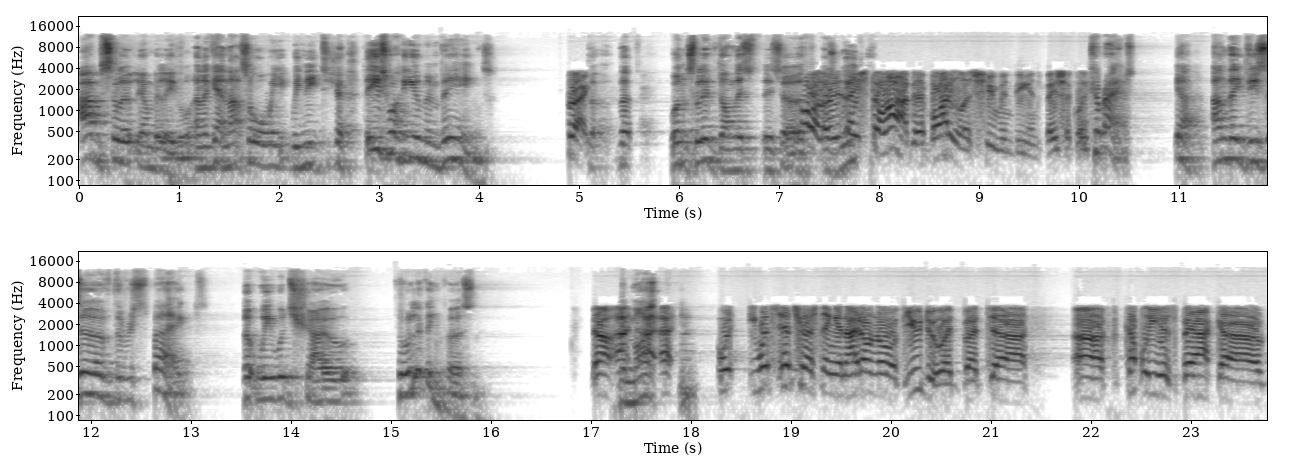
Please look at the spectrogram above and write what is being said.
absolutely unbelievable. And again, that's all we, we need to show. These were human beings Right. that, that once lived on this, this earth. As they, we- they still are. They're bodiless human beings, basically. Correct. Yeah, and they deserve the respect that we would show to a living person. Now, I, my- I, what, what's interesting, and I don't know if you do it, but uh, uh, a couple of years back, uh,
